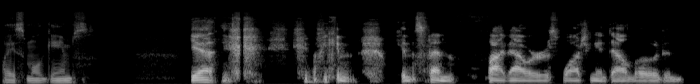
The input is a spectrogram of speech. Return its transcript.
play some old games. yeah we can we can spend five hours watching it download and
